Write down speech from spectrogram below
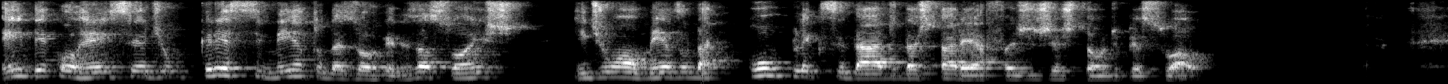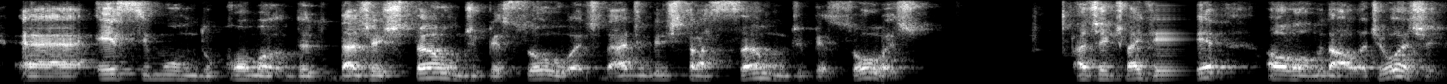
em decorrência de um crescimento das organizações e de um aumento da complexidade das tarefas de gestão de pessoal. É, esse mundo como da gestão de pessoas, da administração de pessoas, a gente vai ver ao longo da aula de hoje,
